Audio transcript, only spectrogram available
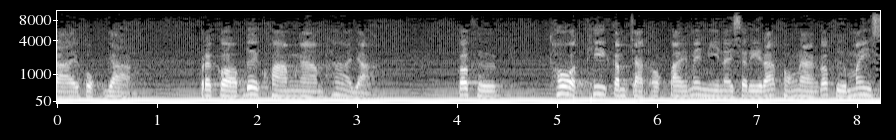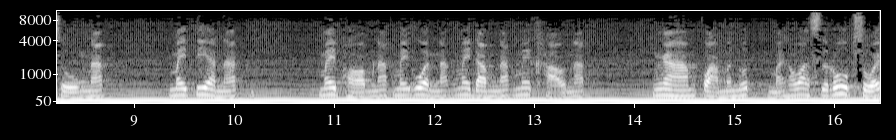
กายหกอย่าง ประกอบด้วยความงามห้าอย่าง ก็คือโทษที่กำจัดออกไปไม่มีในสรีระของนางก็คือไม่สูงนัก ไม่เตี้ยนัก ไม่ผอมนัก ไม่อ้วนนัก ไม่ดำนัก ไม่ขาวนัก งามกว่ามนุษย์ หมายความว่ารูปสวย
